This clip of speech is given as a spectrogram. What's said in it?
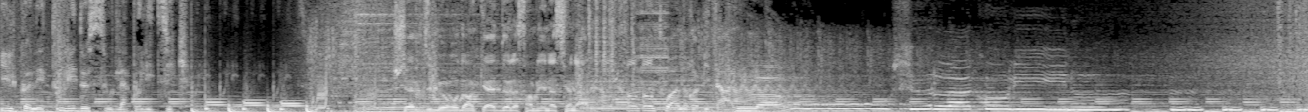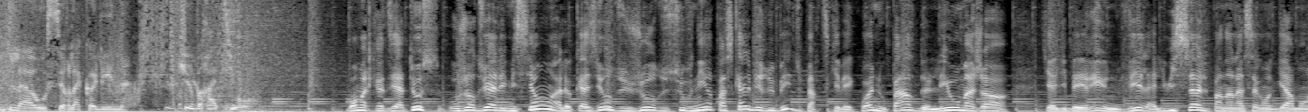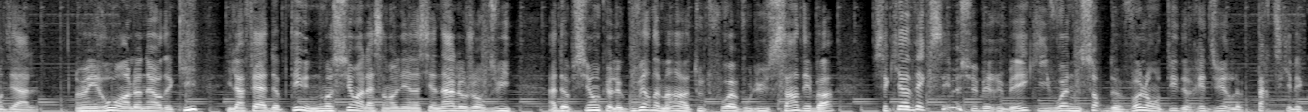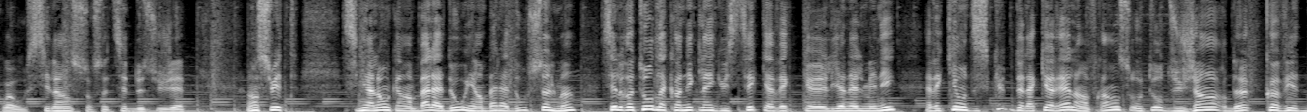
Il connaît tous les dessous de la politique. Chef du bureau d'enquête de l'Assemblée nationale. Antoine Robitaille. Là-haut sur la colline. Là-haut sur la colline. Cube Radio. Bon mercredi à tous. Aujourd'hui à l'émission, à l'occasion du jour du souvenir, Pascal Bérubé du Parti québécois nous parle de Léo Major, qui a libéré une ville à lui seul pendant la Seconde Guerre mondiale. Un héros en l'honneur de qui? Il a fait adopter une motion à l'Assemblée nationale aujourd'hui. Adoption que le gouvernement a toutefois voulu sans débat, ce qui a vexé M. Bérubé, qui voit une sorte de volonté de réduire le Parti québécois au silence sur ce type de sujet. Ensuite, Signalons qu'en balado et en balado seulement, c'est le retour de la chronique linguistique avec euh, Lionel Méné, avec qui on discute de la querelle en France autour du genre de COVID.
